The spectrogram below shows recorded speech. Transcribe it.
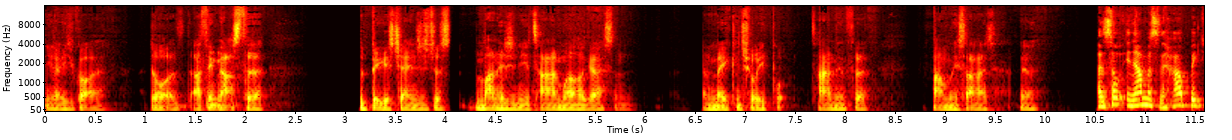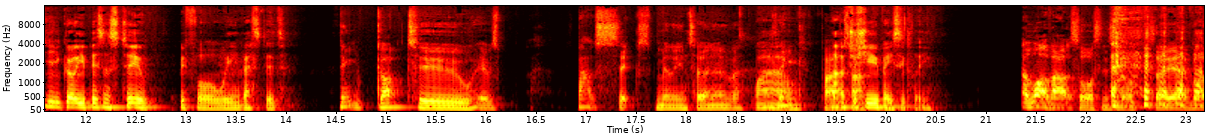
you know you've got a daughter, I think that's the the biggest change is just managing your time well, I guess, and and making sure you put time in for family side. Yeah, And so in Amazon, how big did you grow your business to before we invested? I think we got to it was about six million turnover. I think That's just you basically. a lot of outsourcing stuff. So yeah, but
